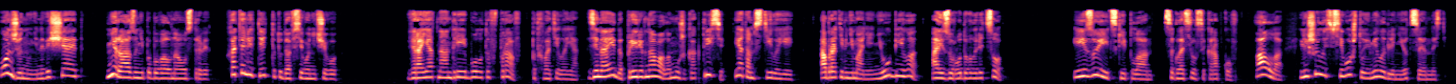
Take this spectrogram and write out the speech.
Он жену не навещает, ни разу не побывал на острове, хотя лететь-то туда всего ничего». «Вероятно, Андрей Болотов прав», — подхватила я. Зинаида приревновала мужа к актрисе и отомстила ей. Обрати внимание, не убила, а изуродовала лицо. «Иезуитский план», — согласился Коробков. Алла лишилась всего, что имело для нее ценность.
